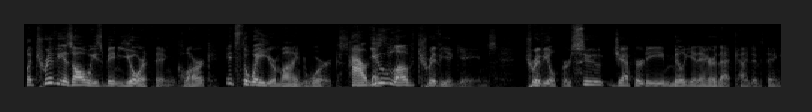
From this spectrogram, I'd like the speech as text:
But trivia's always been your thing, Clark. It's the way your mind works. How does- You love trivia games. Trivial Pursuit, Jeopardy, Millionaire, that kind of thing.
